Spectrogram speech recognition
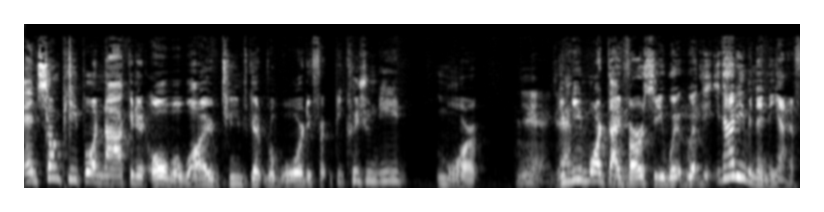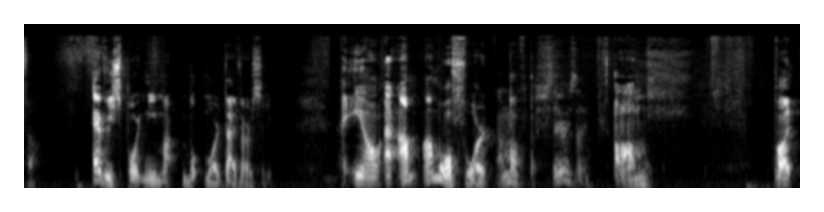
And some people are knocking it. Oh well, why teams get rewarded for? Because you need more. Yeah, exactly. You need more diversity. With, with, not even in the NFL. Every sport need more, more diversity. Uh, You know, I, I'm I'm all for it. I'm off. Seriously. Um, but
